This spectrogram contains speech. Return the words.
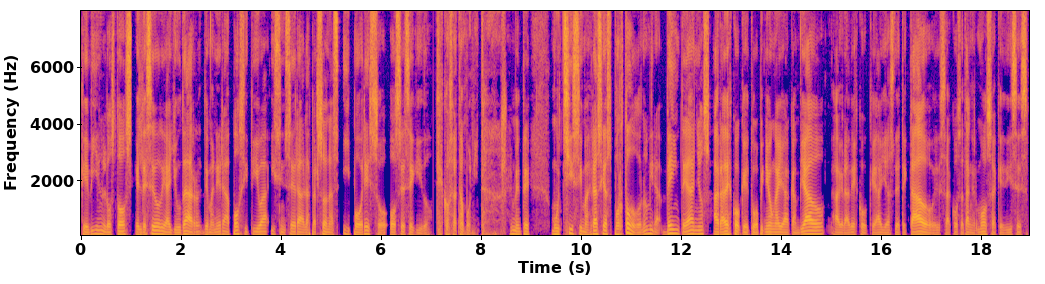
que vi en los dos el deseo de ayudar de manera positiva y sincera a las personas y por eso os he seguido. Qué cosa tan bonita. Realmente muchísimas gracias por todo, ¿no? Mira, 20 años, agradezco que tu opinión haya cambiado, agradezco que hayas detectado esa cosa tan hermosa que dices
